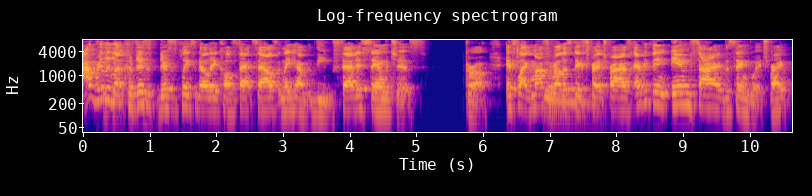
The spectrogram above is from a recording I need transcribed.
I really love because there's there's this place in LA called Fat Sal's, and they have the fattest sandwiches. Girl, it's like mozzarella Mm. sticks, French fries, everything inside the sandwich, right?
